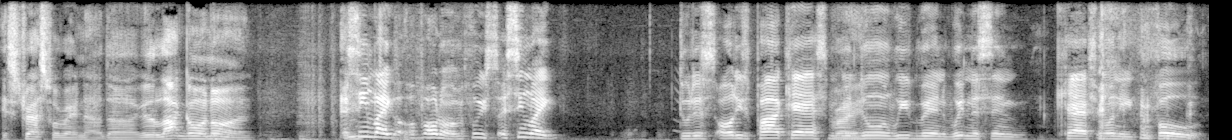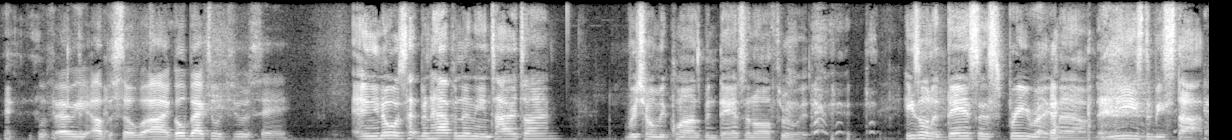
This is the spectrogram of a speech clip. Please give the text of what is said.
It's stressful right now, dog. There's a lot going on. It seemed like oh, hold on before you, it seemed like through this all these podcasts we've Right. been doing, we've been witnessing Cash Money fold with every episode. But all right, go back to what you were saying. And you know what's been happening the entire time? Rich Homie Quan's been dancing all through it. He's on a dancing spree right now that needs to be stopped.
